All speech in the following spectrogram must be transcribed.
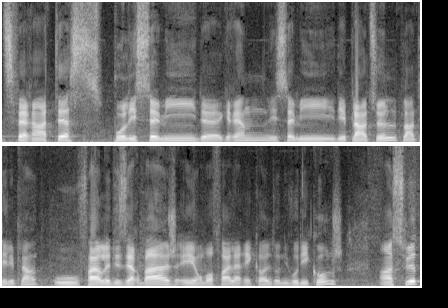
différents tests pour les semis de graines, les semis des plantules, planter les plantes, ou faire le désherbage et on va faire la récolte au niveau des courges. Ensuite,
